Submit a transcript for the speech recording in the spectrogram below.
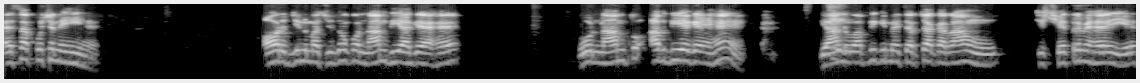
ऐसा कुछ नहीं है। और जिन मस्जिदों को नाम दिया गया है वो नाम तो अब दिए गए हैं। ज्ञान वापी की मैं चर्चा कर रहा हूँ जिस क्षेत्र में है ये।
